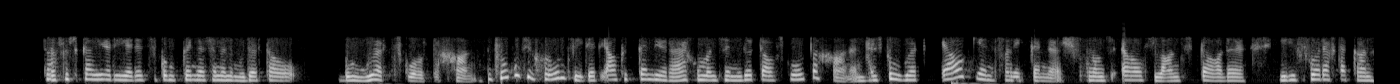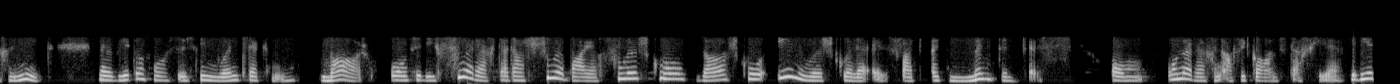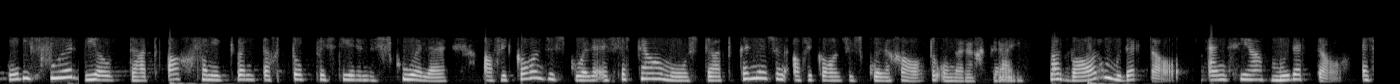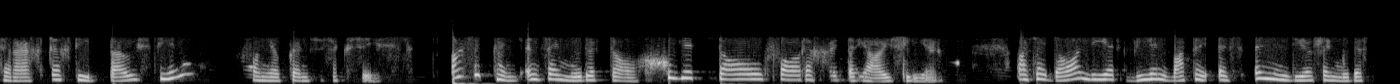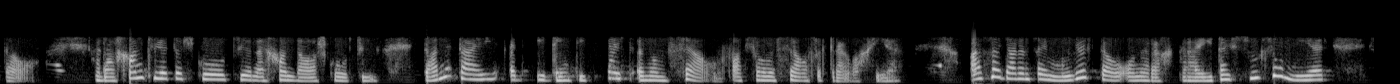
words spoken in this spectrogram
Daar verskeie redes hoekom kinders in hulle moedertaal behoort skool te gaan. Volgens die grondwet het elke kind die reg om in sy moedertaal skool te gaan en dit behoort elkeen van die kinders van ons 11 landstale hierdie voorreg te kan geniet. Nou weet ons mos dis nie moontlik nie, maar ons het die voorreg dat daar so baie voorskool, laerskool en hoërskole is wat uitmuntend is om onderrig in Afrikaans te gee. Jy weet net die voordeel dat 8 van die 20 toppresterende skole Afrikaanse skole is, vertel ons dat kinders in Afrikaanse skole gehalte onderrig kry. Maar waarom moedertaal? Ansia moedertaal is regtig die bousteen van jou kind se sukses. As 'n kind in sy moedertaal goeie taalvaardigheid by die huis leer, as hy daar leer wie en wat hy is in en deur sy moedertaal. En dan gaan kleuterskool toe en hy gaan laerskool toe. Dan het hy 'n identiteit in homself wat vir hom selfvertroue gee. As hy dan in sy moedertaal onderrig kry, het hy soveel meer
